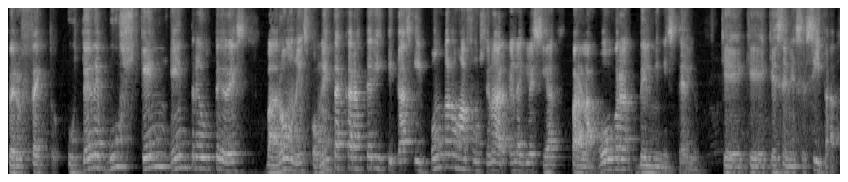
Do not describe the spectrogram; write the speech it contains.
perfecto. Ustedes busquen entre ustedes varones con estas características y pónganos a funcionar en la iglesia para la obra del ministerio. Que, que, que, se necesita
